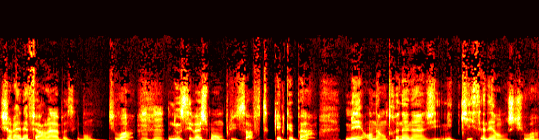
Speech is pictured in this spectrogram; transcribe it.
j'ai rien à faire là parce que bon, tu vois. Mhm. Nous, c'est vachement plus soft quelque part, mais on est entre nanas. J'ai- Mais qui ça dérange, tu vois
